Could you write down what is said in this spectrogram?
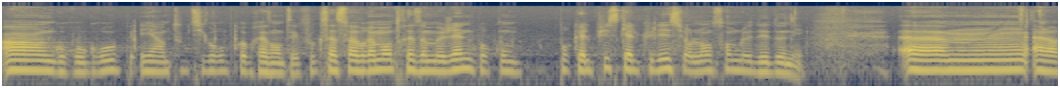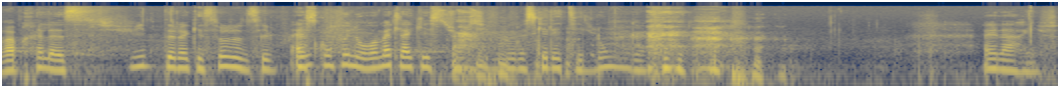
un gros groupe et un tout petit groupe représenté. Il faut que ça soit vraiment très homogène pour qu'elle puisse calculer sur l'ensemble des données. Euh, alors après la suite de la question, je ne sais plus. Est-ce qu'on peut nous remettre la question, si vous voulez, parce qu'elle était longue Elle arrive.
